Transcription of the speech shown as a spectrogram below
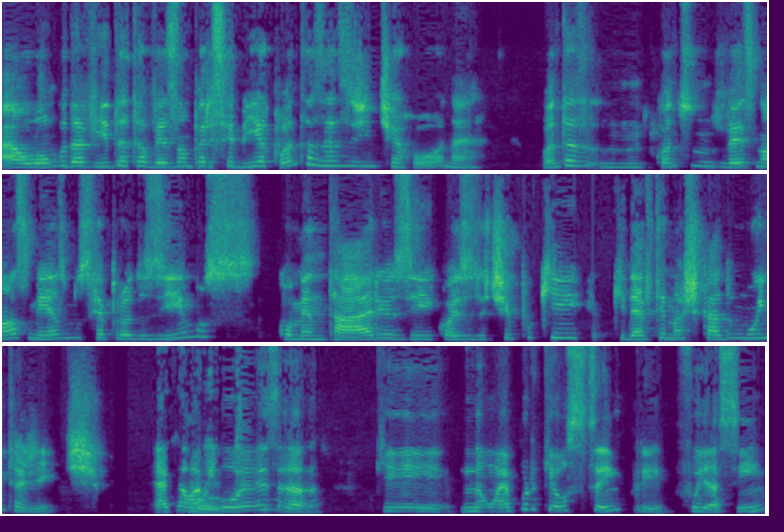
ao longo da vida talvez não percebia quantas vezes a gente errou, né? Quantas, quantas vezes nós mesmos reproduzimos comentários e coisas do tipo que, que deve ter machucado muita gente. É aquela Muito. coisa que não é porque eu sempre fui assim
